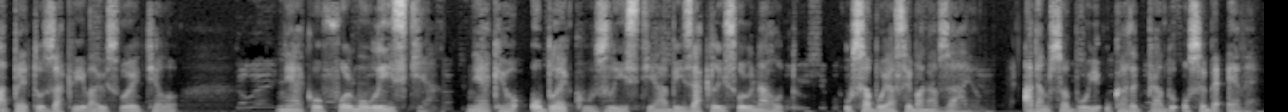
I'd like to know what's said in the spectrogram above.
A preto zakrývajú svoje telo nejakou formou lístia, nejakého obleku z lístia, aby zakryli svoju nahotu. Už sa boja seba navzájom. Adam sa bojí ukázať pravdu o sebe Eve.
